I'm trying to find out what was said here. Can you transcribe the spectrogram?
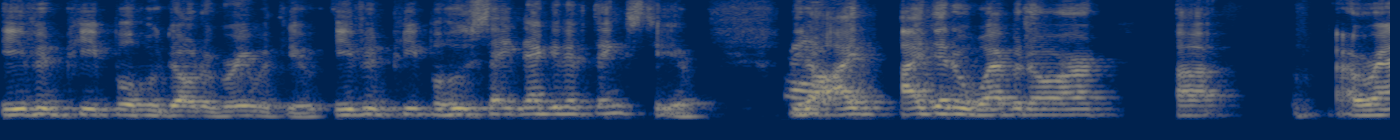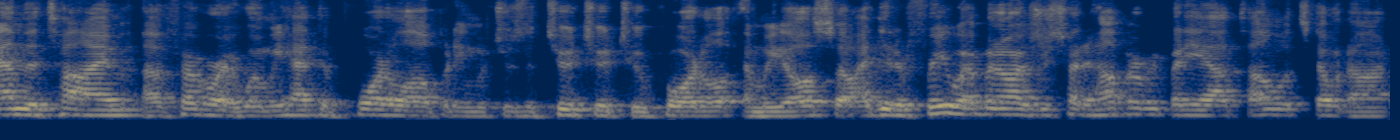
even people who don't agree with you, even people who say negative things to you. Right. You know, I, I did a webinar uh, around the time of February when we had the portal opening, which was a 222 portal. And we also, I did a free webinar. I was just trying to help everybody out, tell them what's going on.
